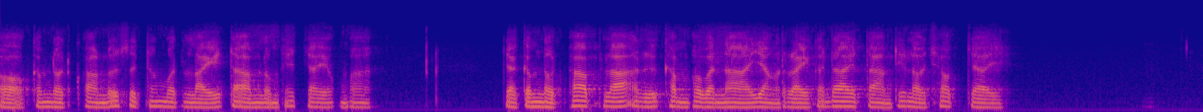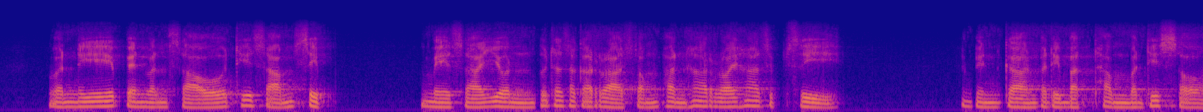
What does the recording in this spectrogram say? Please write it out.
ออกกำหนดความรู้สึกทั้งหมดไหลตามลมหายใจออกมา จะกำหนดภาพพระหรือคำภาวนาอย่างไรก็ได้ตามที่เราชอบใจ วันนี้เป็นวันเสาร์ที่ 30 เมษายน พุทธศักราช 2554 เป็นการปฏิบัติธรรมวันที่สอง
